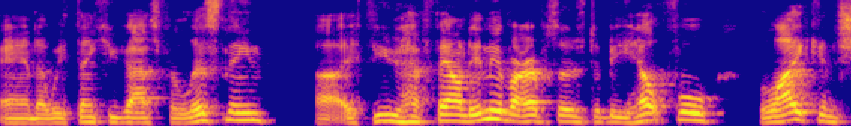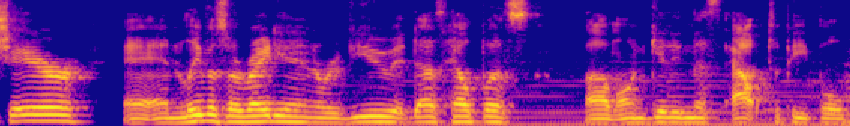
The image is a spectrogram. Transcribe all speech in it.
And uh, we thank you guys for listening. Uh, if you have found any of our episodes to be helpful, like and share and leave us a rating and a review. It does help us um, on getting this out to people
